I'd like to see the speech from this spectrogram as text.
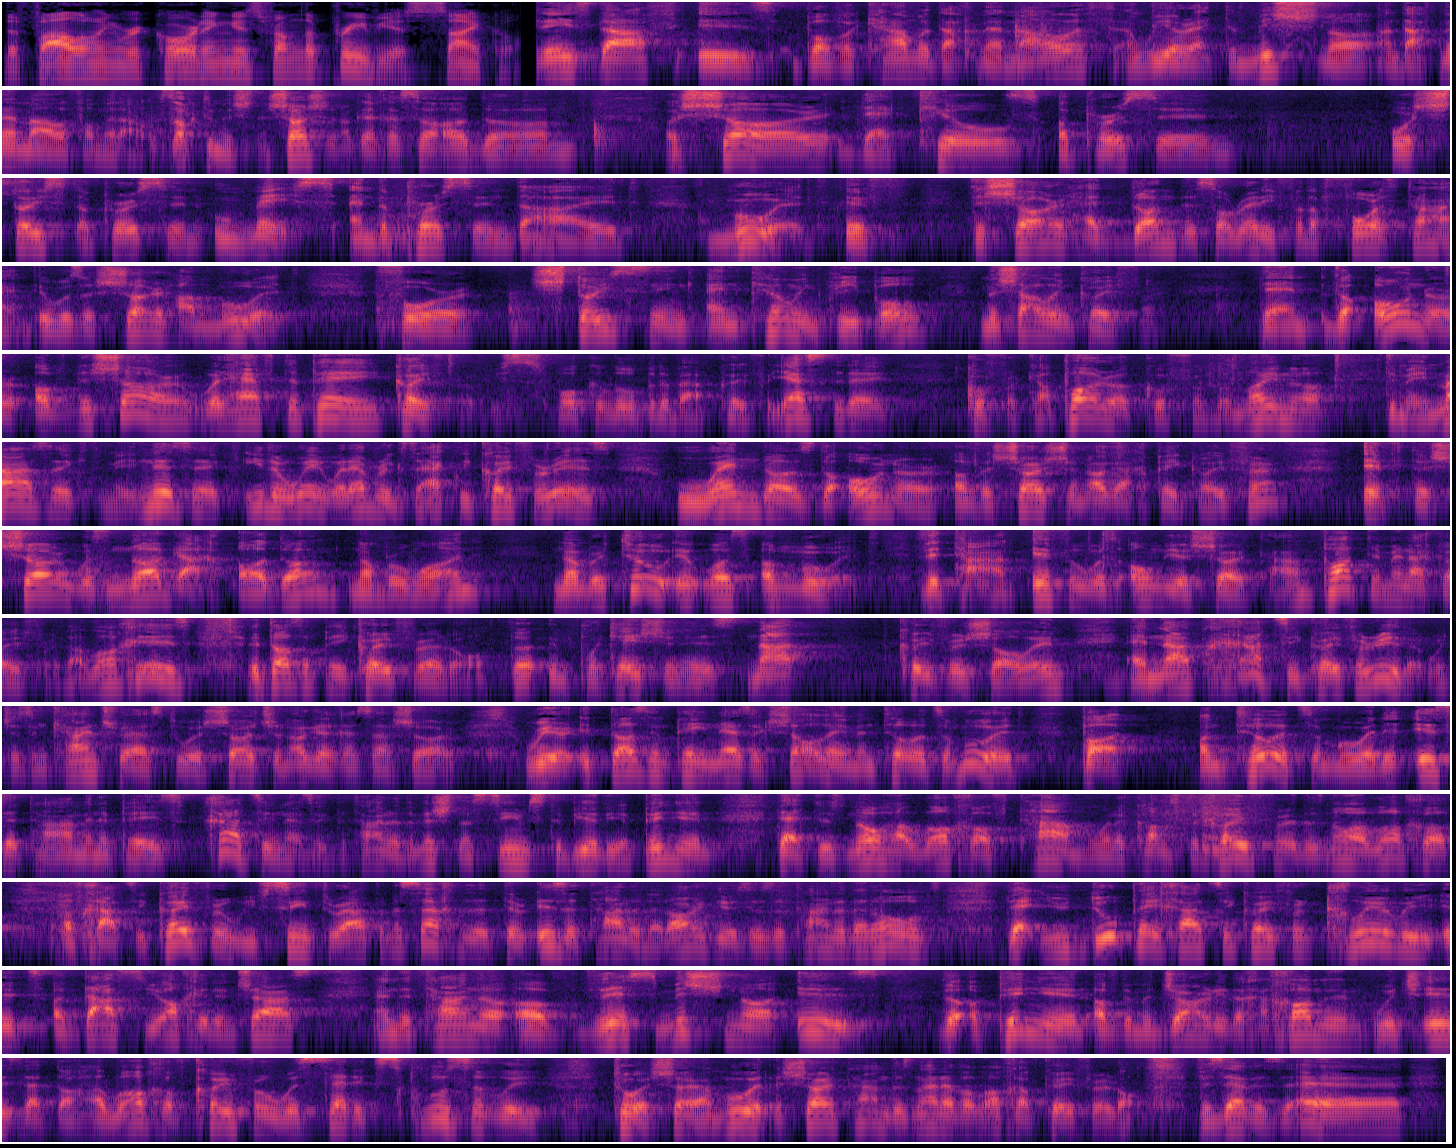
The following recording is from the previous cycle. Today's daf is Bava Kama daf Mem Aleph, and we are at the Mishnah on daf Mem Aleph on Aleph. The Mishnah. A shor that kills a person or shtoist a person umes, and the person died muad. If the shor had done this already for the fourth time, it was a shor hamuad for shtoising and killing people, Mishalim Koifer then the owner of the shar would have to pay kofer. We spoke a little bit about kofer yesterday. Kufra kapara, kufra b'mayna, dmei mazik, dmei nizik. Either way, whatever exactly kofer is, when does the owner of a shar shenagach pay kofer? If the shar was nagach adam, number one. Number two, it was a mu'id. The tam, if it was only a short tam, potter and kofer. The halach is, it doesn't pay kofer at all. The implication is not kofer shalim, and not chatzi kofer either, which is in contrast to a shor shenogach ashar, where it doesn't pay nezek shalim until it's a muad, but until it's a muad, it is a tam and it pays chatzi nezek. The time of the Mishnah seems to be the opinion that there's no halacha of tam when it comes to kofer. There's no halacha of chatzi kofer. We've seen throughout the Masechta that there is a Tana that argues, there's a Tana that holds that you do pay chatzi kofer. Clearly, it's a das yochid and shas, and the Tana of this Mishnah is the opinion of the majority of the Chachamim, which is that the halach of kofer was said exclusively to a shar amud. A shar tam does not have a halach of kofer at all.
